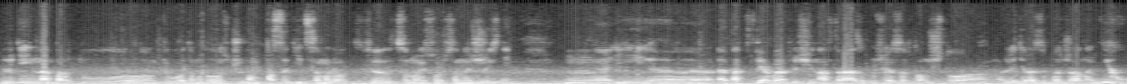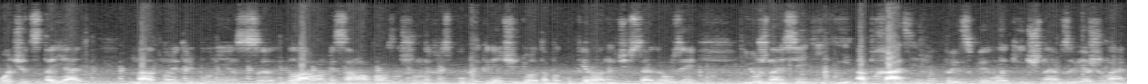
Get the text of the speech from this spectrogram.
людей на борту. Пилотам удалось чудом посадить самолет э, ценой собственной жизни. И э, это первая причина. А вторая заключается в том, что лидер Азербайджана не хочет стоять на одной трибуне с главами самопровозглашенных республик. Речь идет об оккупированных частях Грузии, Южной Осетии и Абхазии. Ну, в принципе, логичное, взвешенное,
